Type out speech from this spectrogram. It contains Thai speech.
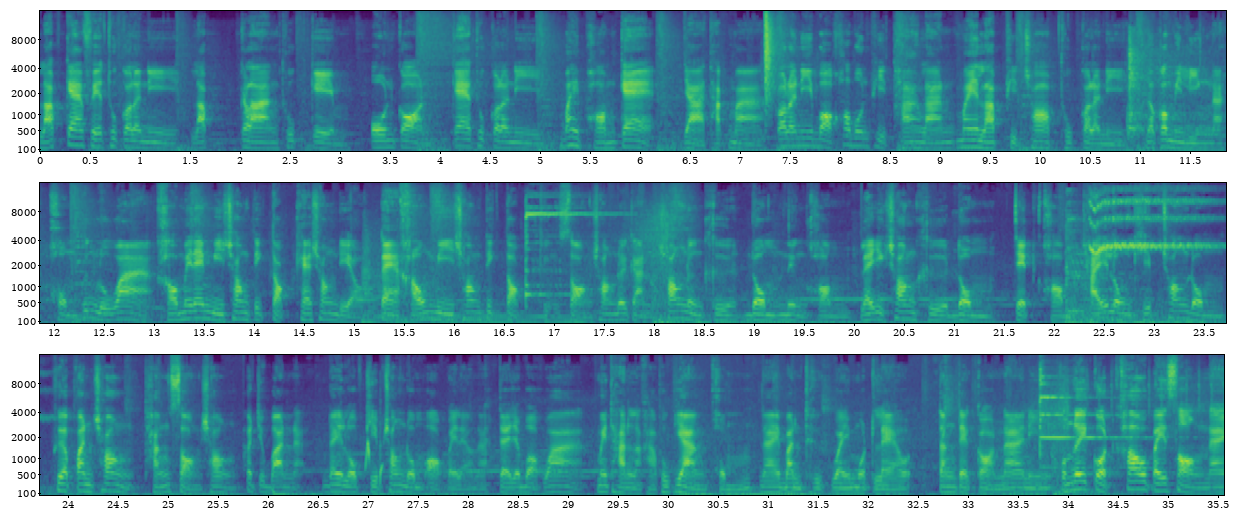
รับแก้เฟซทุกกรณี รับกลางทุกเกม โอนก่อน แก้ทุกกรณี ไม่พร้อมแก้ อย่าทักมา กรณีบอกข้อมูลผิดทางร้าน ไม่รับผิดชอบทุกกรณี แล้วก็มีลิงก์นะ ผมเพิ่งรู้ว่าเขาไม่ได้มีช่อง TikTok แค่ช่องเดียว แต่เขามีช่อง TikTok ถึง 2 ช่องด้วยกัน ช่องหนึ่งคือดม 1 คอม และอีกช่องคือดม7คอมใช้ลงคลิปช่องดม เพื่อปั้นช่องทั้ง 2 ช่อง ปัจจุบันน่ะได้ลบคลิปช่องดมออกไปแล้วนะ แต่จะบอกว่าไม่ทันละครับ ทุกอย่างผมได้บันทึกไว้หมดแล้ว ตั้งแต่ก่อนหน้านี้ ผมเลยกดเข้าไปส่องใน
